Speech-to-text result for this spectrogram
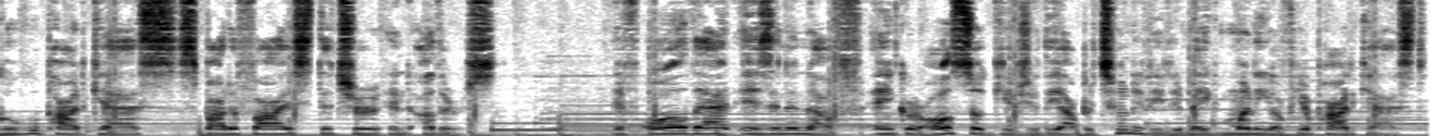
Google Podcasts, Spotify, Stitcher, and others. If all that isn't enough, Anchor also gives you the opportunity to make money off your podcast.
